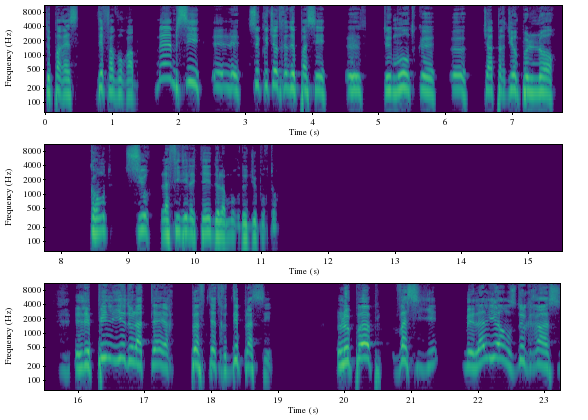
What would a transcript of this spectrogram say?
te paraissent défavorables, même si euh, ce que tu es en train de passer euh, te montre que tu as perdu un peu le nord, compte sur la fidélité de l'amour de Dieu pour toi. Les piliers de la terre peuvent être déplacés. Le peuple vacillait, mais l'alliance de grâce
